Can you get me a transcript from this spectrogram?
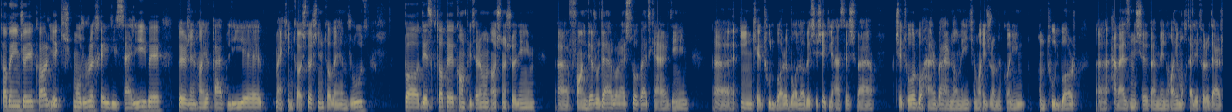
تا به اینجای کار یک مرور خیلی سریع به version های قبلی مکینتاش داشتیم تا به امروز. با desktop کامپیوترمون آشنا شدیم Finder رو دربارش صحبت کردیم اینکه toolbar بالا به چه شکلی هستش و چطور با هر برنامه ای که ما اجرا می‌کنیم اون تولبار عوض میشه و منوهای مختلف رو در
